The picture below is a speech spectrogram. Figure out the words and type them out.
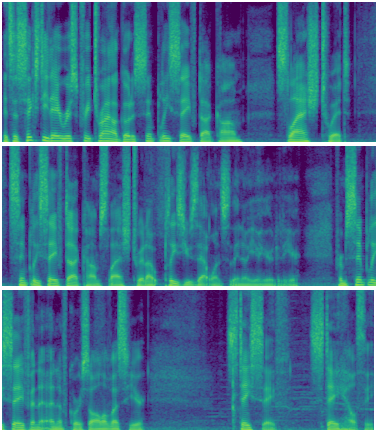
It's a 60 day risk free trial. Go to simplisafe.com slash twit. Simplisafe.com slash twit. Oh, please use that one so they know you heard it here. From SimpliSafe and, and, of course, all of us here, stay safe, stay healthy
